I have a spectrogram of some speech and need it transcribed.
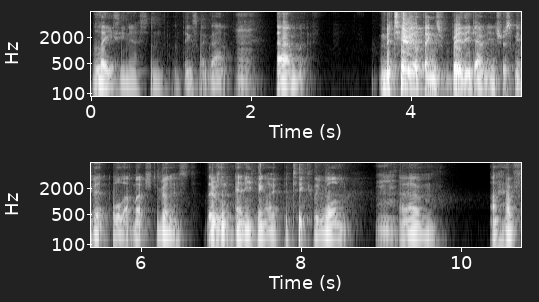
laziness and, and things like that. Mm. Um, material things really don't interest me that all that much, to be honest. There isn't anything I particularly want. Mm. Um, I have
